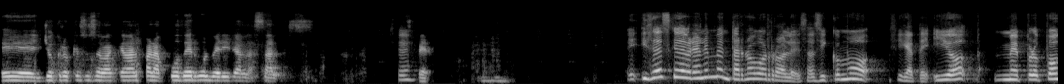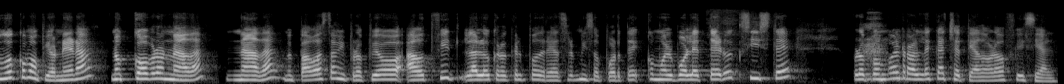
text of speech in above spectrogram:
eh, yo creo que eso se va a quedar para poder volver a ir a las salas. Sí. Espero. Y sabes que deberían inventar nuevos roles, así como, fíjate, yo me propongo como pionera, no cobro nada, nada, me pago hasta mi propio outfit, Lalo creo que él podría ser mi soporte, como el boletero existe, propongo el rol de cacheteadora oficial.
